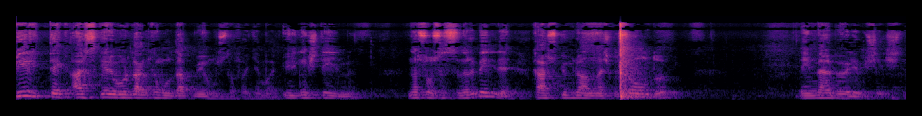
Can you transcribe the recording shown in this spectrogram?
bir tek askeri buradan kımıldatmıyor Mustafa Kemal. İlginç değil mi? Nasıl olsa sınırı belli. Kars Gümrük Anlaşması oldu. Enver böyle bir şey işte.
